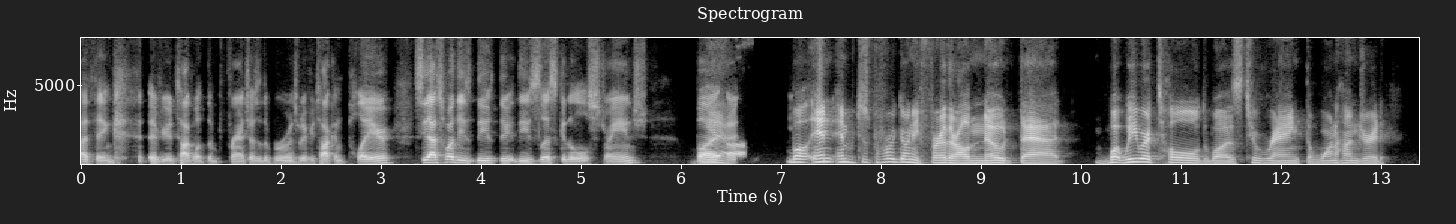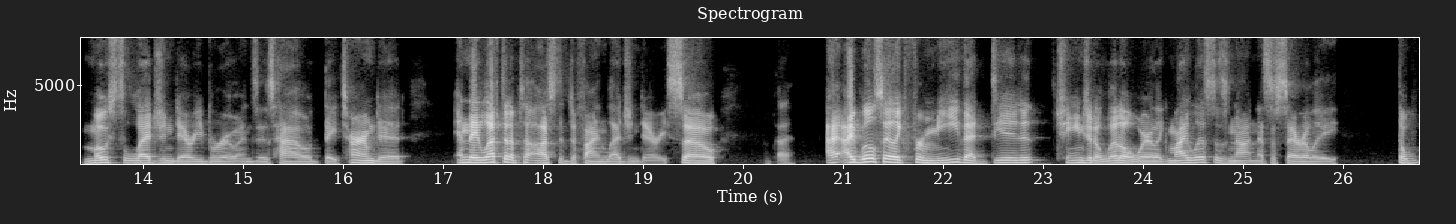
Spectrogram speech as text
I think if you're talking about the franchise of the Bruins, but if you're talking player, see that's why these these these lists get a little strange. But yeah. uh, well, and and just before we go any further, I'll note that what we were told was to rank the 100 most legendary Bruins, is how they termed it. And they left it up to us to define legendary. So Okay. I, I will say, like, for me, that did change it a little, where like my list is not necessarily the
